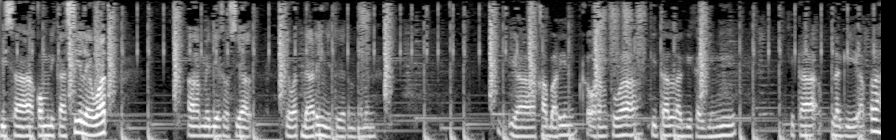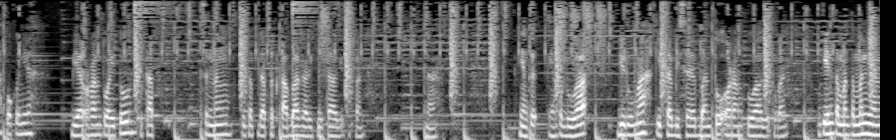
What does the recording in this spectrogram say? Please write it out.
bisa komunikasi lewat uh, media sosial lewat daring gitu ya teman-teman. Ya kabarin ke orang tua kita lagi kayak gini kita lagi apalah pokoknya biar orang tua itu tetap seneng tetap dapat kabar dari kita gitu kan. Nah yang ke yang kedua di rumah kita bisa bantu orang tua gitu kan. Mungkin teman-teman yang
